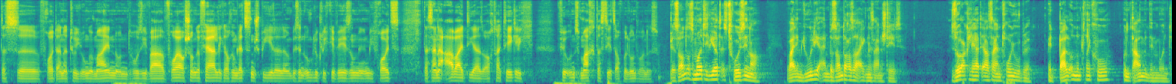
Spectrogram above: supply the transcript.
das äh, freut einen natürlich ungemein und Hosi war vorher auch schon gefährlich, auch im letzten Spiel ein bisschen unglücklich gewesen. Mich freut es, dass seine Arbeit, die er also auch tagtäglich für uns macht, dass die jetzt auch belohnt worden ist. Besonders motiviert ist Hosiner, weil im Juli ein besonderes Ereignis ansteht. So erklärt er seinen Torjubel mit Ball unterm Trikot und Daumen in den Mund.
